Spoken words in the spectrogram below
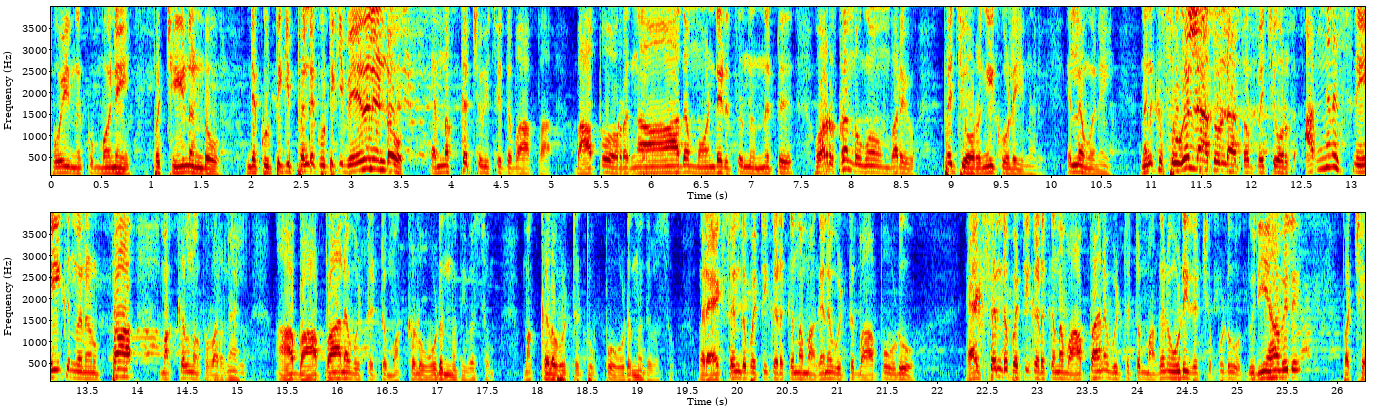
പോയി നിൽക്കും. മോനെ ഇപ്പൊ ക്ഷീണുണ്ടോ എന്റെ കുട്ടിക്ക് ഇപ്പൊ എന്റെ കുട്ടിക്ക് വേദന ഉണ്ടോ എന്നൊക്കെ ചോദിച്ചിട്ട് ബാപ്പ ബാപ്പ ഉറങ്ങാതെ മോന്റെ അടുത്ത് നിന്നിട്ട് ഉറക്കം തൂങ്ങുമ്പോൾ പറയൂ പെച്ചി ഉറങ്ങിക്കോളിന്ന് പറയും. ഇല്ല മോനെ നിനക്ക് സുഖമില്ലാത്തതുകൊണ്ടാട്ടോ പെച്ചി ഉറക്കം. അങ്ങനെ സ്നേഹിക്കുന്നതിനാണ് ഉപ്പ മക്കൾ എന്നൊക്കെ പറഞ്ഞാൽ. ആ ബാപ്പാനെ വിട്ടിട്ട് മക്കൾ ഓടുന്ന ദിവസം മക്കളെ വിട്ടിട്ട് ഉപ്പ ഓടുന്ന ദിവസം. ഒരു ആക്സിഡന്റ് പറ്റി കിടക്കുന്ന മകനെ വിട്ട് ബാപ്പ ഓടുവോ? ആക്സിഡന്റ് പറ്റി കിടക്കുന്ന വാപ്പാനെ വിട്ടിട്ട് മകൻ ഓടി രക്ഷപ്പെടുവോ? ദുനിയാവിൽ പക്ഷേ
